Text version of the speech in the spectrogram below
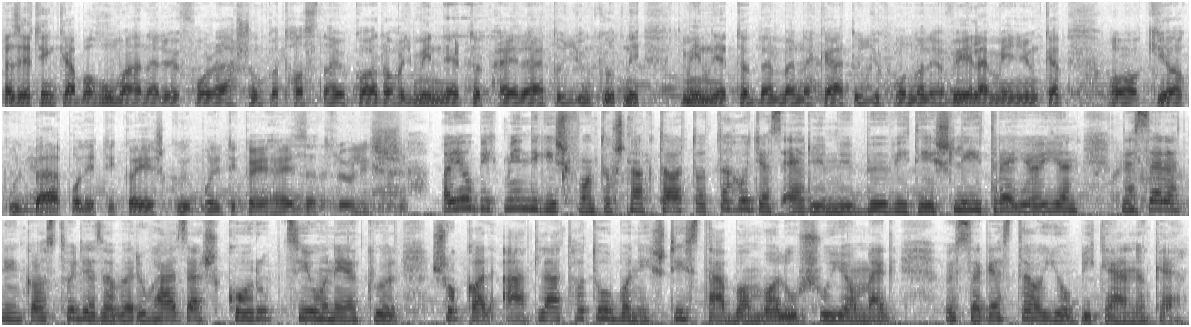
ezért inkább a humán erőforrásunkat használjuk arra, hogy minél több helyre el tudjunk jutni, minél több embernek el tudjuk mondani a véleményünket a kialakult belpolitikai és külpolitikai helyzetről is. A Jobbik mindig is fontosnak tartotta, hogy az erőmű bővítés létrejöjjön, de szeretnénk azt, hogy ez a beruházás korrupció nélkül sokkal átláthatóban és tisztában valósuljon meg, összegezte a Jobbik elnöke.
